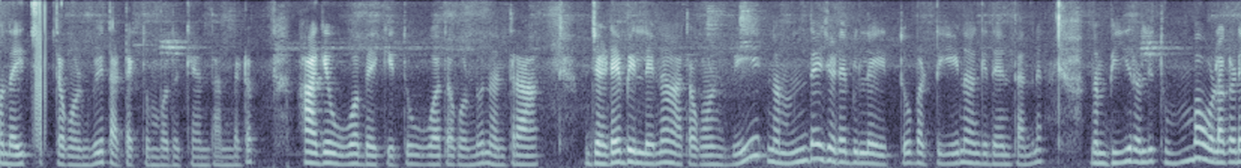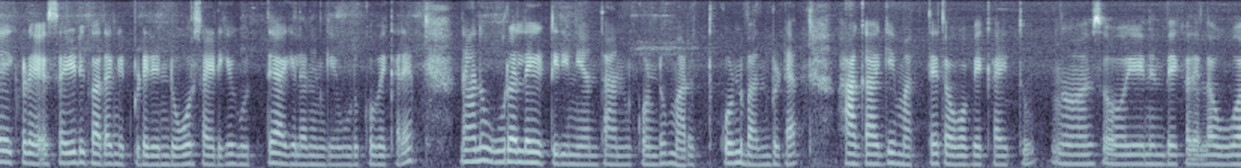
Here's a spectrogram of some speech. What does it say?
ಒಂದು ಐದು ಚಿಪ್ ತೊಗೊಂಡ್ವಿ ತಟ್ಟೆಗೆ ತುಂಬೋದಕ್ಕೆ ಅಂತ ಅಂದ್ಬಿಟ್ಟು. ಹಾಗೆ ಹೂವು ಬೇಕಿತ್ತು, ಹೂವು ತೊಗೊಂಡು ನಂತರ ಜಡೆಬಿಲ್ಲೆನ ತೊಗೊಂಡ್ವಿ. ನಮ್ಮದೇ ಜಡೆಬಿಲ್ಲೆ ಇತ್ತು, ಬಟ್ ಏನಾಗಿದೆ ಅಂತಂದರೆ ನಮ್ಮ ಬೀರಲ್ಲಿ ತುಂಬ ಒಳಗಡೆ ಈ ಕಡೆ ಸೈಡಿಗೆ ಆದಂಗೆ ಇಟ್ಬಿಟ್ಟಿದ್ದೀನಿ. ಡೋರ್ ಸೈಡಿಗೆ ಗೊತ್ತೇ ಆಗಿಲ್ಲ ನನಗೆ ಹುಡ್ಕೋಬೇಕಾರೆ ನಾನು ಊರಲ್ಲೇ ಇಟ್ಟಿದ್ದೀನಿ ಅಂತ ಅಂದ್ಕೊಂಡು ಮರೆತ್ಕೊಂಡು ಬಂದುಬಿಟ್ಟೆ. ಹಾಗಾಗಿ ಮತ್ತೆ ತೊಗೋಬೇಕಾಯಿತು. ಸೊ ಏನೇನು ಬೇಕಾದೆಲ್ಲ ಹೂವು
